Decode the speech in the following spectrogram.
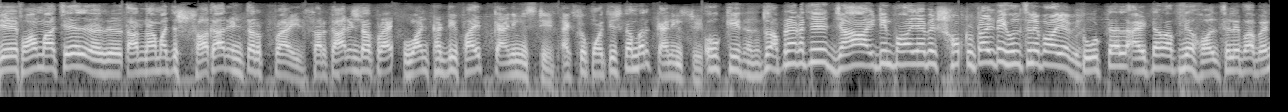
যে ফর্ম আছে আহ, তার নাম আছে Sarkar enterprise Sarkar enterprise one thirty five Canning street একশো পঁয়ত্রিশ নম্বর ক্যানিং স্ট্রিট ওকে দাদা তো আপনার কাছে যা আইটেম পাওয়া যাবে সব টোটালটাই হোলসেলে পাওয়া যাবে টোটাল আইটেম আপনি হোলসেলে পাবেন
